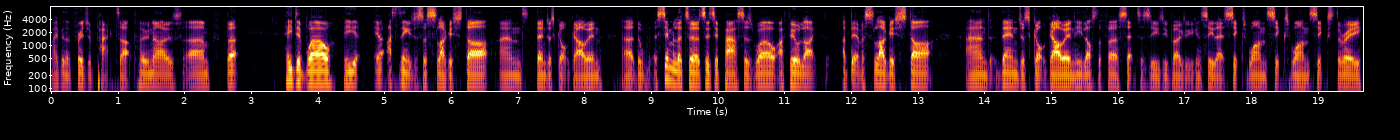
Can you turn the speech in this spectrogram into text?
Maybe the fridge had packed up. Who knows? Um, but he did well. He, I think it's just a sluggish start and then just got going. Uh, the, similar to Tsitsipas as well. I feel like a bit of a sluggish start and then just got going. He lost the first set to Zizou Bergs, you can see there 6 1, 6 1, 6 3.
